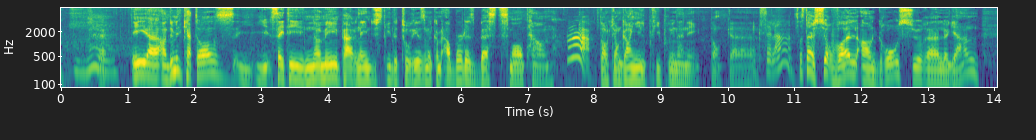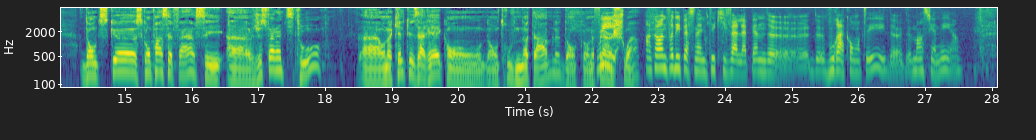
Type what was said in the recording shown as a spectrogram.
Et euh, en 2014, il- il- ça a été nommé par l'industrie de tourisme comme Alberta's Best Small Town. Ah, Donc, ils ont gagné le prix pour une année. Donc, euh, excellent. ça, c'est un survol, en gros, sur euh, le Galles. Donc, ce que ce qu'on pensait faire, c'est euh, juste faire un petit tour. Euh, on a quelques arrêts qu'on on trouve notables, donc on a fait Oui. un choix. Encore une fois, des personnalités qui valent la peine de, de vous raconter et de, de mentionner. hein.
